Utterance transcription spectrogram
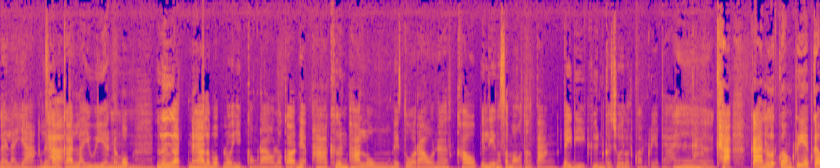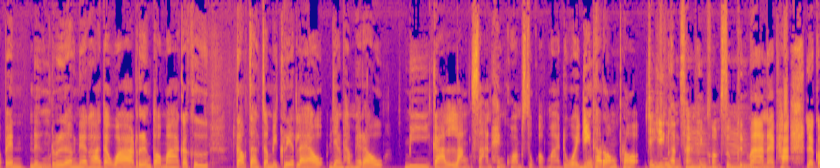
หลาย ๆ อย่างเรื่องของค่ะการไหลเวียนอืมระบบเลือดนะคะระบบโลหิตของเรา แล้วก็เนี่ยพาขึ้นพาลงในตัวเรานะเข้าไปเลี้ยงสมองต่างๆ ได้ดีขึ้นก็ช่วยลดความเครียดได้อืมค่ะ การลดความเครียดก็เป็นหนึ่งเรื่องนะคะ แต่ว่าเรื่องต่อมาก็คือนอกจากจะไม่เครียดแล้วยังทำให้เรา มีการหลั่งสารแห่งความสุขออกมาด้วย ยิ่งถ้าร้องเพราะจะยิ่งหลั่งสารอืมแห่งความสุขอืมขึ้นมานะคะ แล้วก็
